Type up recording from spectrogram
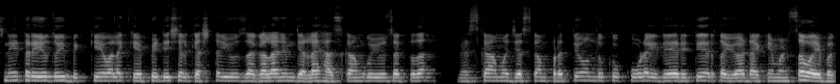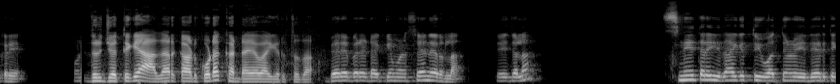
ಸ್ನೇಹಿತರೆ, ಇದು ಬಿ- ಕೇವಲ ಕೆ ಪಿ ಟಿ ಸಿ ಎಲ್ಗೆ ಅಷ್ಟೇ ಯೂಸ್ ಆಗಲ್ಲ. ನಿಮ್ದು ಎಲ್ಲ ಹೆಸ್ಕಾಮ್ಗೂ ಯೂಸ್ ಆಗ್ತದೆ. ಮೆಸ್ಕಾಮ್ ಜೆಸ್ಕಾಮ್ ಪ್ರತಿಯೊಂದಕ್ಕೂ ಕೂಡ ಇದೇ ರೀತಿ ಇರ್ತವೆ ಇವ. ಡಾಕ್ಯುಮೆಂಟ್ಸ ಒಯ್ಬೇಕ್ರಿ. ಇದ್ರ ಜೊತೆಗೆ ಆಧಾರ್ ಕಾರ್ಡ್ ಕೂಡ ಕಡ್ಡಾಯವಾಗಿರ್ತದೆ. ಬೇರೆ ಬೇರೆ ಡಾಕ್ಯುಮೆಂಟ್ಸ್ ಏನಿರಲ್ಲ. ತಿಳಿತಲ್ಲ? ಸ್ನೇಹಿತರೆ, ಇದಾಗಿತ್ತು ಇವತ್ತಿನ ಇದೇ ರೀತಿ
